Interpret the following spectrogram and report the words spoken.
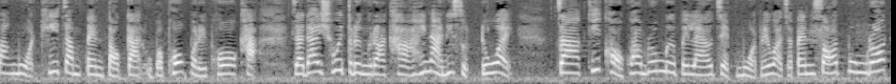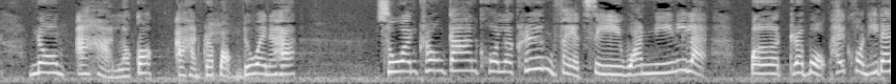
บางหมวดที่จำเป็นต่อการอุปโภคบริโภคค่ะ จะได้ช่วยตรึงราคาให้นานที่สุดด้วยจากที่ขอความร่วมมือไปแล้ว 7 หมวดไม่ว่าจะเป็นซอสปรุงรสนมอาหารแล้วก็อาหารกระป๋องด้วยนะคะ ส่วนโครงการคนละครึ่งเฟส 4 วันนี้นี่แหละ เปิดระบบให้คนที่ได้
